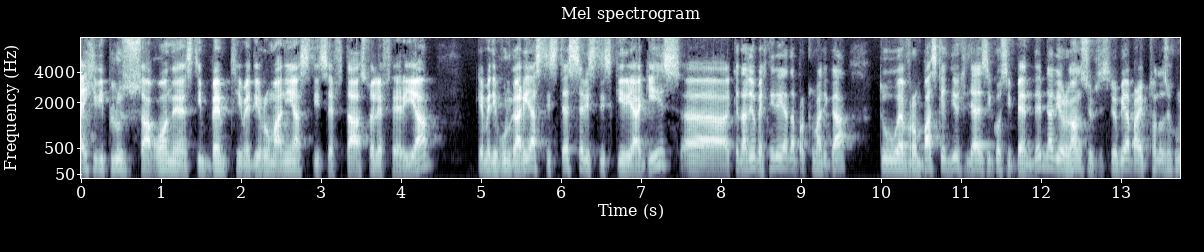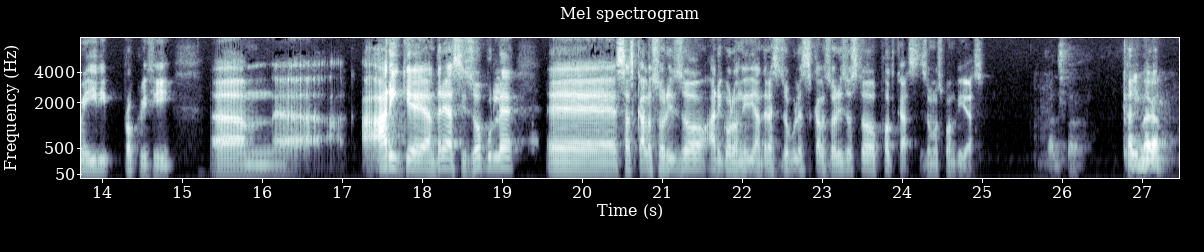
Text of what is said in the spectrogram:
έχει διπλούς αγώνες την Πέμπτη με τη Ρουμανία στις 7 στο Ελευθερία και με τη Βουλγαρία στις 4 της Κυριακής και τα δύο παιχνίδια για τα προκριματικά του Ευρωμπάσκετ 2025, μια διοργάνωση στην οποία παρεπτόντως έχουμε ήδη προκριθεί. Άρη και Ανδρέα Σιζόπουλε, ε, σας καλωσορίζω, Άρη Κορονίδη, Ανδρέα Σιζόπουλε, σας καλωσορίζω στο podcast της Ομοσπονδίας. Καλησπέρα. Καλημέρα.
